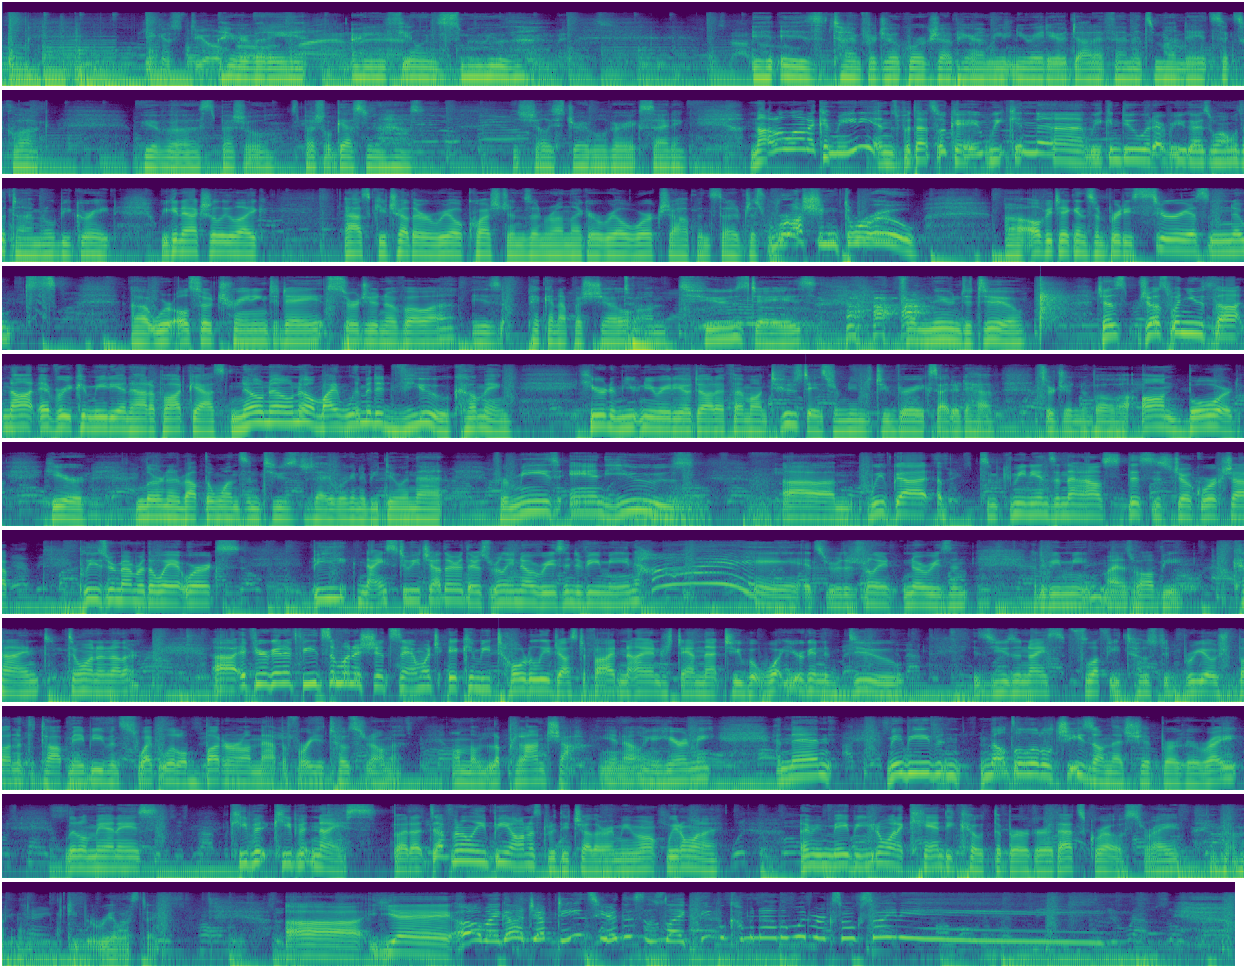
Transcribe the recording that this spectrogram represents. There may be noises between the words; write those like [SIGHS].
Hey everybody, are you feeling smooth? It is time for Joke Workshop here on MutinyRadio.fm. It's Monday at six o'clock. We have a special special guest in the house. It's Shelly Strable, very exciting. Not a lot of comedians, but that's okay. We can uh, we can do whatever you guys want with the time. It'll be great. We can actually like ask each other real questions and run like a real workshop instead of just rushing through. Uh, I'll be taking some pretty serious notes. Uh, we're also training today. Sergio Novoa is picking up a show on Tuesdays from [LAUGHS] noon to two. Just just when you thought not every comedian had a podcast, no, no, no. My limited view coming here to MutinyRadio.fm on Tuesdays from noon to two. Very excited to have Sergio Novoa on board here, learning about the ones and twos today. We're going to be doing that for me's and you's. Um, we've got uh, some comedians in the house. This is Joke Workshop. Please remember the way it works. Be nice to each other. There's really no reason to be mean. Hi. It's there's really no reason to be mean. Might as well be kind to one another. Uh, if you're gonna feed someone a shit sandwich, it can be totally justified, and I understand that too. But what you're gonna do is use a nice fluffy toasted brioche bun at the top. Maybe even swipe a little butter on that before you toast it on the on the la plancha. You know, you hearing me? And then maybe even melt a little cheese on that shit burger, right? Little mayonnaise. Keep it keep it nice, but uh, definitely be honest with each other. I mean, we don't- want to. I mean, maybe you don't want to candy coat the burger. That's gross, right? [LAUGHS] keep it realistic. Uh, yay! Oh my God, Jeff Dean's here. This is like people coming out of the woodwork. So exciting!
